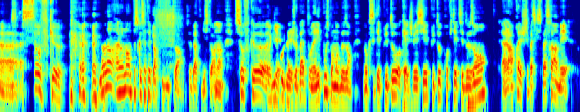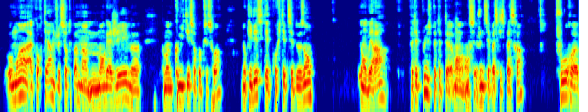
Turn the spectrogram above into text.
Euh... Sauf que. non, non, ah, non, non, parce que ça fait partie de l'histoire. Ça fait partie de l'histoire. Non. Sauf que du coup, je veux pas tourner les pouces pendant deux ans. Donc c'était plutôt, ok, je vais essayer plutôt de profiter de ces deux ans. Alors après, je sais pas ce qui se passera, mais au moins à court terme, je veux surtout pas m'engager, me, comment me comiter sur quoi que ce soit. Donc l'idée c'était de profiter de ces deux ans, on verra, peut-être plus, peut-être, euh, je ne sais pas ce qui se passera, pour euh,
